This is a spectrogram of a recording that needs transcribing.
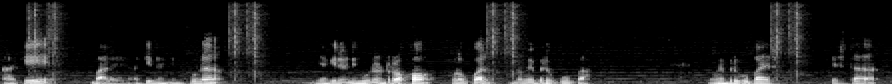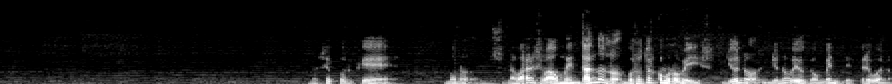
Aquí, vale, aquí no hay ninguna. Y aquí no hay ninguno en rojo, por lo cual no me preocupa. Lo que me preocupa es esta... No sé por qué bueno, la barra se va aumentando, ¿no? ¿Vosotros cómo lo veis? Yo no, yo no veo que aumente, pero bueno.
